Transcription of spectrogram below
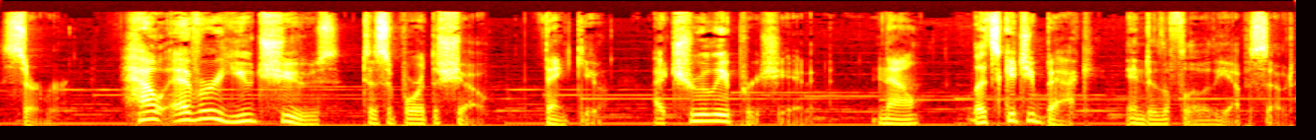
server. However, you choose to support the show, thank you. I truly appreciate it. Now, let's get you back into the flow of the episode.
